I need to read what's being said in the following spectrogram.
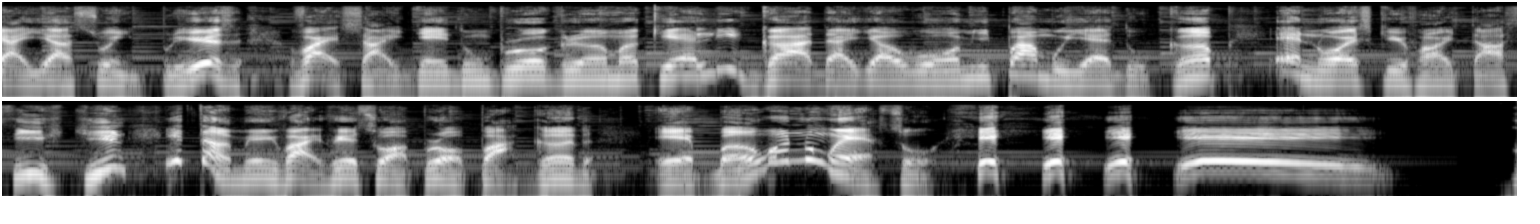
aí a sua empresa vai sair dentro de um programa que é ligado aí ao homem para mulher do campo. É nós que vai estar tá assistindo e também vai ver sua propaganda. É bom ou não é, só?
